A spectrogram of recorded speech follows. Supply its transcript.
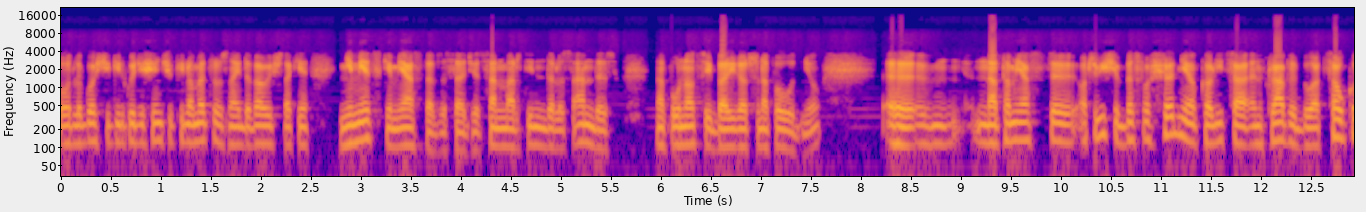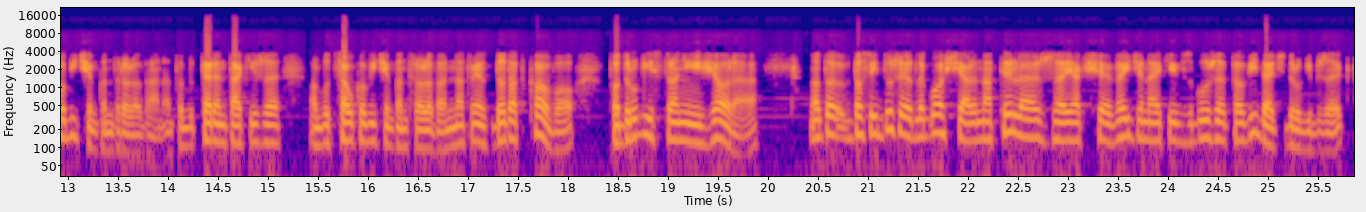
w odległości kilkudziesięciu kilometrów znajdowały się takie niemieckie miasta w zasadzie, San Martin de los Andes na północy i Bariloche na południu. Natomiast e, oczywiście bezpośrednia okolica enklawy była całkowicie kontrolowana. To był teren taki, że on był całkowicie kontrolowany. Natomiast dodatkowo po drugiej stronie jeziora no to w dosyć dużej odległości, ale na tyle, że jak się wejdzie na jakieś wzgórze, to widać drugi brzeg.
